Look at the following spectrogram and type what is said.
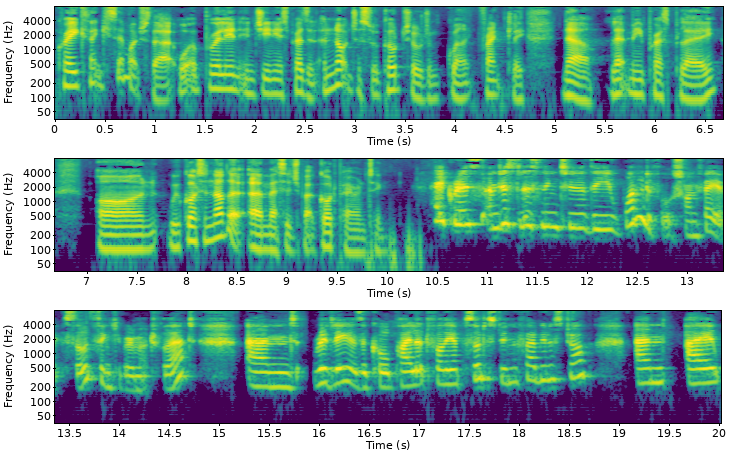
Craig, thank you so much for that. What a brilliant, ingenious present. And not just for godchildren, quite frankly. Now, let me press play on. We've got another uh, message about godparenting. Hey, Chris, I'm just listening to the wonderful Shon Faye episode. Thank you very much for that. And Ridley, as a co pilot for the episode, is doing a fabulous job. And I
